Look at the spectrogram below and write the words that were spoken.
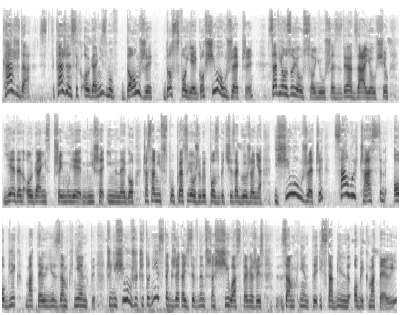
każda, każdy z tych organizmów dąży do swojego siłą rzeczy, zawiązują sojusze, zdradzają się, jeden organizm przejmuje niszę innego, czasami współpracują, żeby pozbyć się zagrożenia i siłą rzeczy cały czas ten obieg materii jest zamknięty. Czyli siłą rzeczy to nie jest tak, że jakaś zewnętrzna siła sprawia, że jest zamknięty i stabilny obieg materii,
